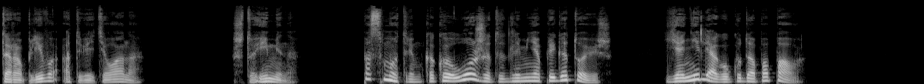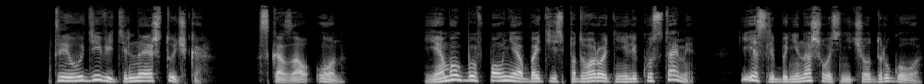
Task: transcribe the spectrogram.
Торопливо ответила она. Что именно? Посмотрим, какое ложе ты для меня приготовишь. Я не лягу, куда попало. Ты удивительная штучка, сказал он. Я мог бы вполне обойтись подворотней или кустами, если бы не нашлось ничего другого.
